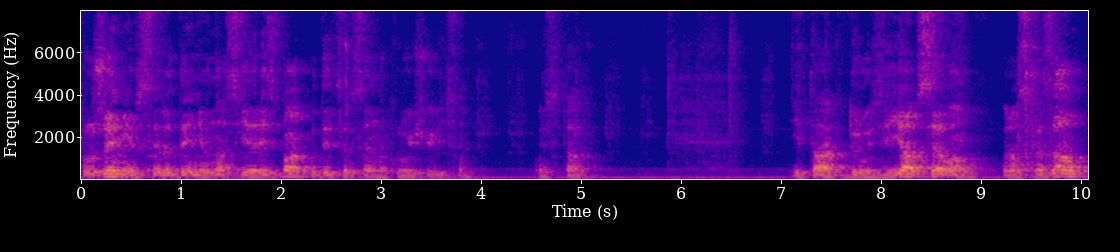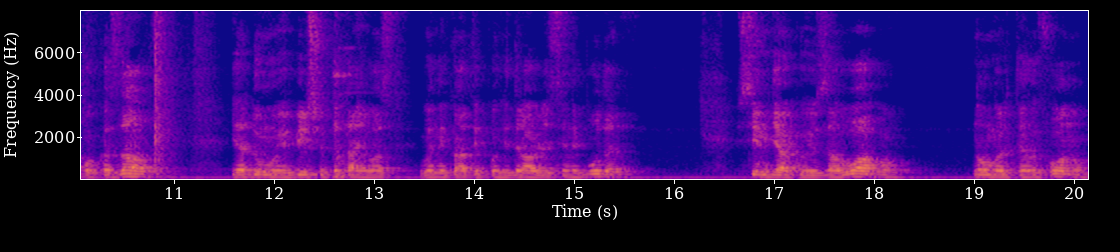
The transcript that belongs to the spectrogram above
пружині всередині у нас є різьба, куди це все накручується. Ось так. І так, друзі, я все вам розказав, показав. Я думаю, більше питань у вас виникати по гідравліці не буде. Всім дякую за увагу. Номер телефону.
